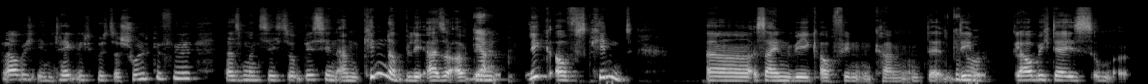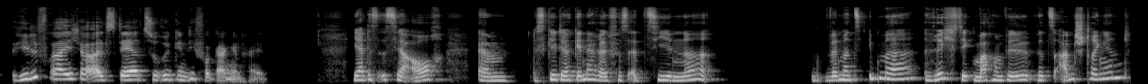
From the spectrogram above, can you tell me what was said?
glaube ich, in täglich größter Schuldgefühl, dass man sich so ein bisschen am Kinderblick, also auf den ja. Blick aufs Kind äh, seinen Weg auch finden kann. Und der, genau. den, glaube ich, der ist um, hilfreicher als der zurück in die Vergangenheit. Ja, das ist ja auch, ähm, das gilt ja generell fürs Erziehen, ne? Wenn man es immer richtig machen will, wird es anstrengend.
